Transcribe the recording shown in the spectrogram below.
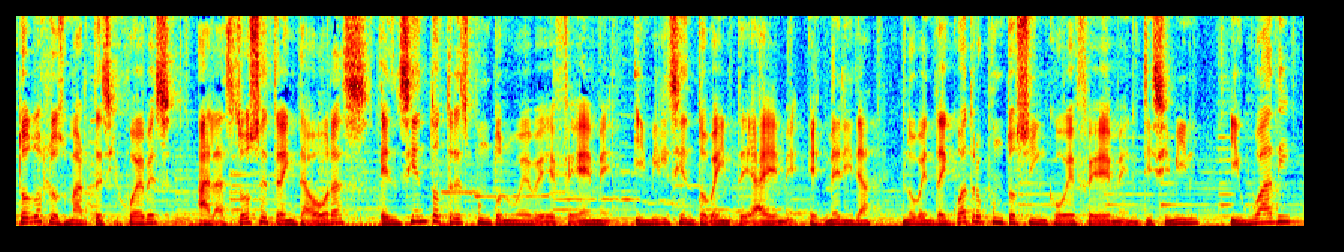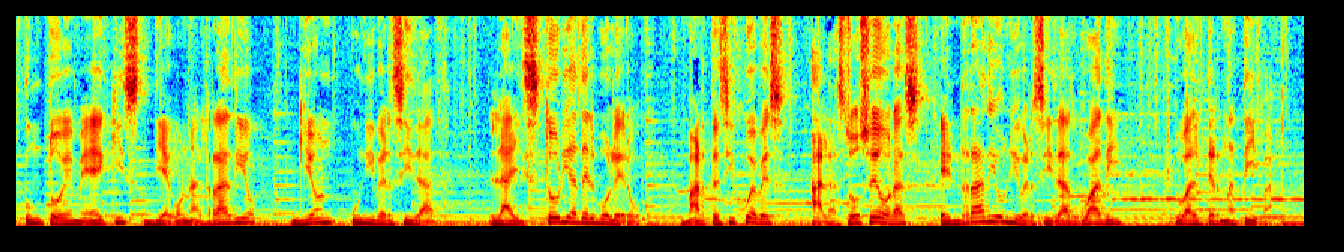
Todos los martes y jueves a las 12.30 horas en 103.9 FM y 1120 AM en Mérida, 94.5 FM en Tizimín y wadi.mx diagonal radio guion universidad. La historia del bolero, martes y jueves a las 12 horas en Radio Universidad Wadi, tu alternativa.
